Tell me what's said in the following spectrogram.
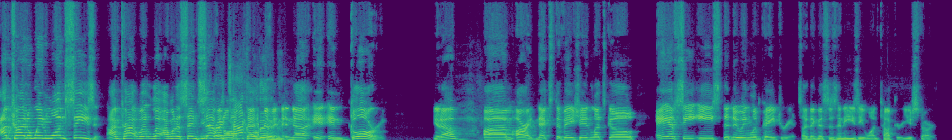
I'm trying to win one season. I'm trying. I want to send You're seven right off to tackle heaven in, uh, in in glory. You know. Um. All right. Next division. Let's go. AFC East. The New England Patriots. I think this is an easy one. Tucker, you start.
